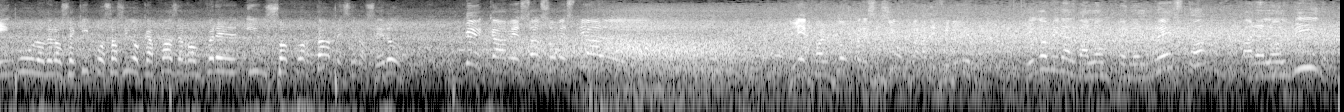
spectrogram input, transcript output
Ninguno de los equipos ha sido capaz de romper el insoportable 0 a 0. ¡Qué cabezazo bestial! Le faltó precisión para definir. Llegó bien al balón, pero el resto para el olvido.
